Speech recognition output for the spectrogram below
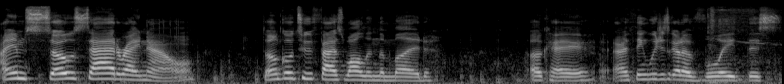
I am so sad right now. Don't go too fast while in the mud. Okay. I think we just gotta avoid this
